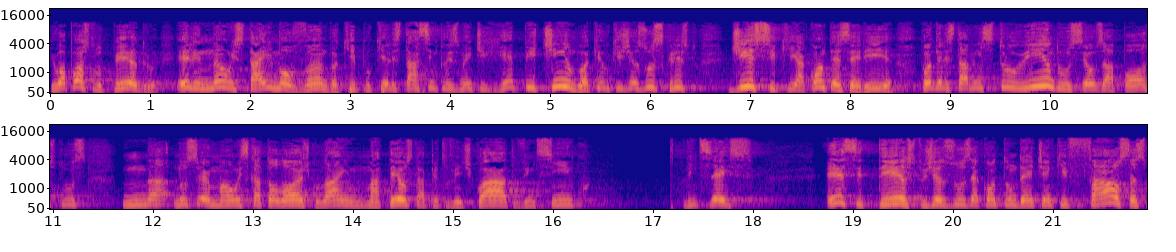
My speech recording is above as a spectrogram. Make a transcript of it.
E o apóstolo Pedro, ele não está inovando aqui, porque ele está simplesmente repetindo aquilo que Jesus Cristo disse que aconteceria quando ele estava instruindo os seus apóstolos na, no sermão escatológico, lá em Mateus capítulo 24, 25, 26. Esse texto, Jesus é contundente em que falsas,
